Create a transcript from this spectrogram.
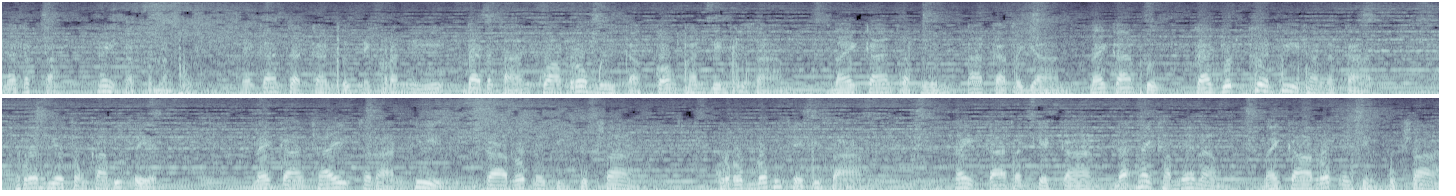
และทักษะให้กับกำลังพลในการจัดการฝึกในครั้งนี้ ได้ประสานความร่วมมือกับกองพันบินที่ 3 ในการสนับสนุนอากาศยาน ในการฝึกการยุทธเคลื่อนที่ทางอากาศโรงเรียนสงครามพิเศษ ในการใช้สถานที่การรบในสิ่งปลูกสร้างกรมรบพิเศษที่ 3 ให้การสังเกตการณ์และให้คำแนะนำในการรบในสิ่งปลูกสร้าง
